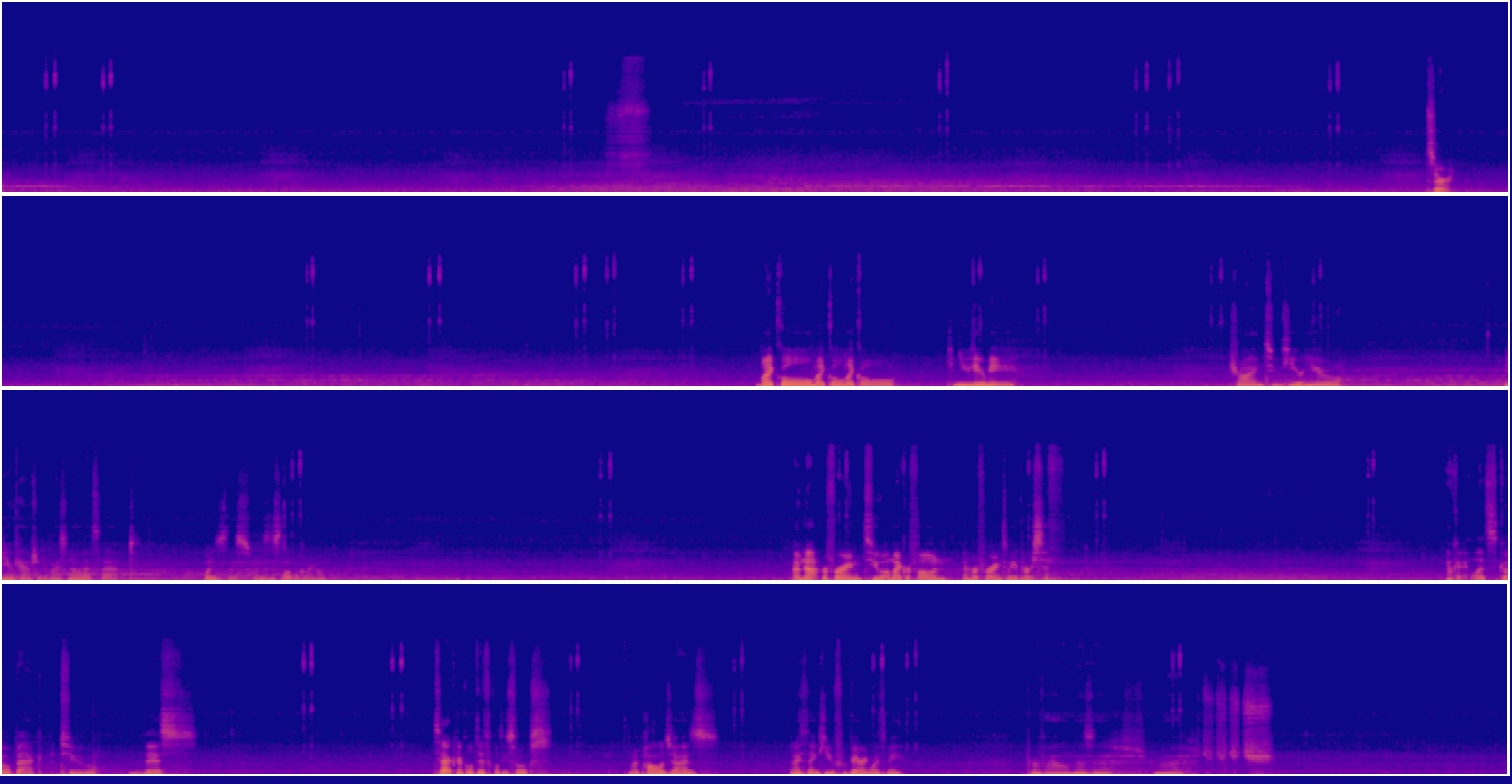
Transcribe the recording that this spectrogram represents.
Sir. Michael, Michael, Michael. Can you hear me? Trying to hear you. Video capture device? No, that's that. What is this? What is this level going on? I'm not referring to a microphone, I'm referring to a person. okay, let's go back to this. Technical difficulties, folks. I apologize, and I thank you for bearing with me. Profile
